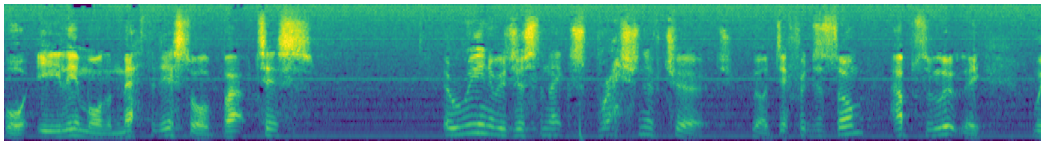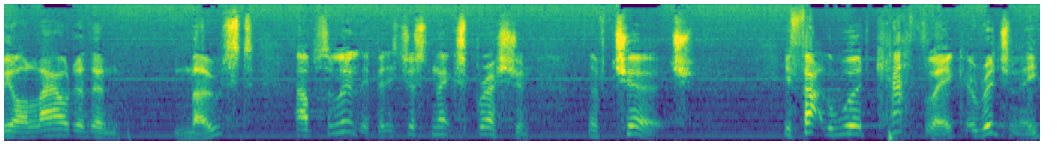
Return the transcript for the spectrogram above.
or Elim or the Methodist or Baptist. Arena is just an expression of church. We are different to some, absolutely. We are louder than most, absolutely, but it's just an expression of church. In fact, the word Catholic originally,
